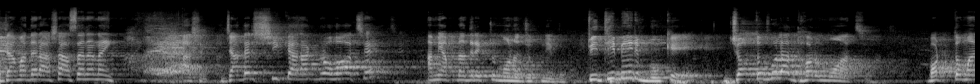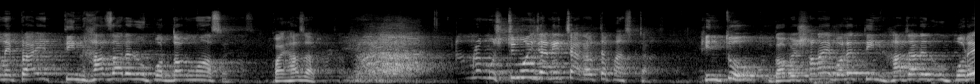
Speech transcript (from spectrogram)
এটা আমাদের আশা আছে না নাই? আসেন। যাদের শিকার আগ্রহ আছে আমি আপনাদের একটু মনোযোগ নিব। পৃথিবীর বুকে যতগুলা ধর্ম আছে বর্তমানে প্রায় তিন হাজারের উপর ধর্ম আছে। কয় হাজার? আমরা মুষ্টিময় জানি চার পাঁচটা। কিন্তু গবেষণায় বলে তিন হাজারের উপরে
